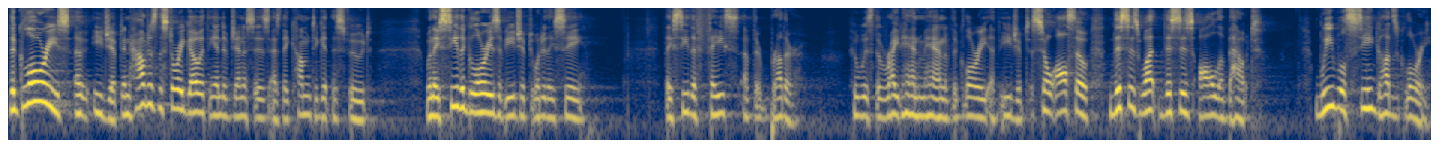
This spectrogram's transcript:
the glories of Egypt. And how does the story go at the end of Genesis as they come to get this food? When they see the glories of Egypt, what do they see? They see the face of their brother, who was the right hand man of the glory of Egypt. So, also, this is what this is all about. We will see God's glory,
